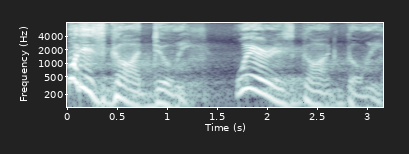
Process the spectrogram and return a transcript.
What is God doing? Where is God going?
